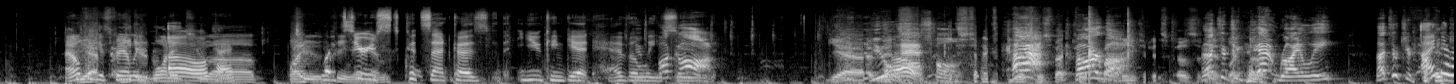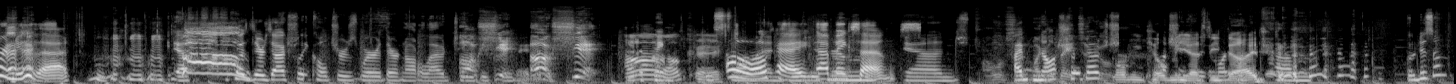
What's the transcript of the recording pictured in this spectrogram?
I don't Yeah, think his family you- wanted Oh, to okay. uh Like, to Like cremate serious consent, because you can get heavily Fuck sued. off. yeah. You it's- asshole. It's Ha! disrespect Karma! body to dispose of That's what you get, Riley. That's what you're. I never get. knew that. Yeah, because there's actually cultures where they're not allowed to Oh be shit. cremated. Oh shit. Oh, okay. Oh, okay, that makes sense. And All of a sudden, I'm Michael not sure about goes, Roman killed me as he more died. um, Buddhism.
